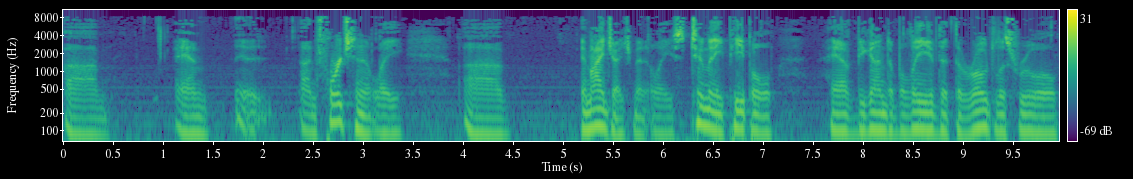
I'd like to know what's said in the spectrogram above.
Um, and uh, unfortunately, uh, in my judgment at least, too many people have begun to believe that the roadless rule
